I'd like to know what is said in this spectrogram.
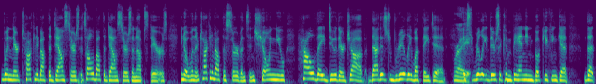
when they're talking about the downstairs, it's all about the downstairs and upstairs. You know, when they're talking about the servants and showing you how they do their job, that is really what they did. Right. It's really, there's a companion book you can get that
